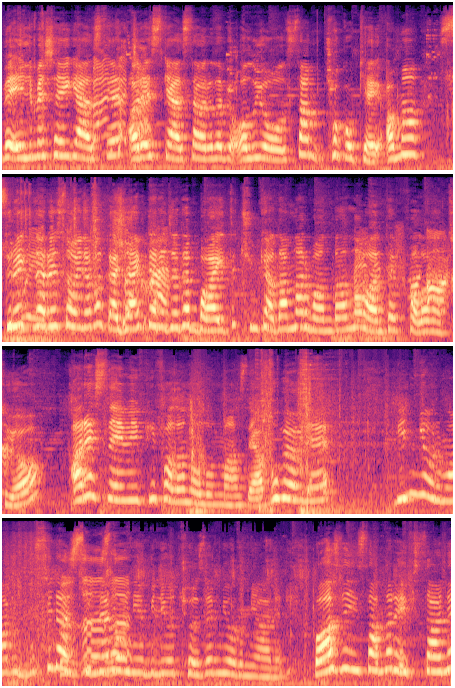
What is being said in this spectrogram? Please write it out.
ve elime şey gelse. Ares gelse arada bir alıyor olsam çok okey. Ama sürekli Ares oynamak acayip derecede baydı. Çünkü adamlar Vandal'la Vantep falan atıyor. Ares'le MVP falan olunmaz ya. Bu böyle Bilmiyorum abi bu silah Hızlı kimler hızlı. oynayabiliyor çözemiyorum yani. Bazı insanlar efsane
